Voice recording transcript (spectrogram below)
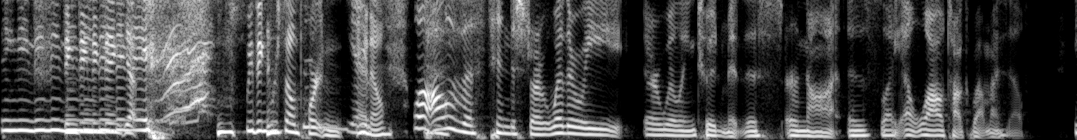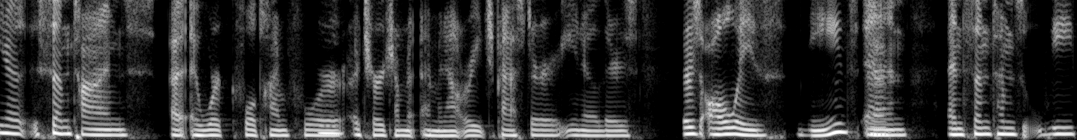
Ding ding ding ding Ding, ding ding, ding ding, ding. We think we're so important, you know. Well, all of us tend to struggle, whether we are willing to admit this or not. Is like, oh, well, I'll talk about myself. You know, sometimes I, I work full time for Mm-hmm. a church. I'm a, I'm an outreach pastor. You know, there's there's always needs, Yeah. and and sometimes we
